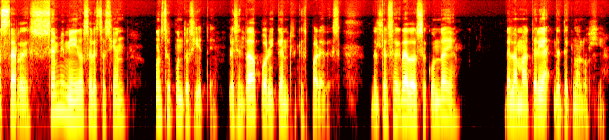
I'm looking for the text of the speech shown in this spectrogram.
buenas tardes. Sean bienvenidos a la estación 11.7, presentada por Ika Enríquez Paredes, del tercer grado de secundaria, de la materia de tecnología.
